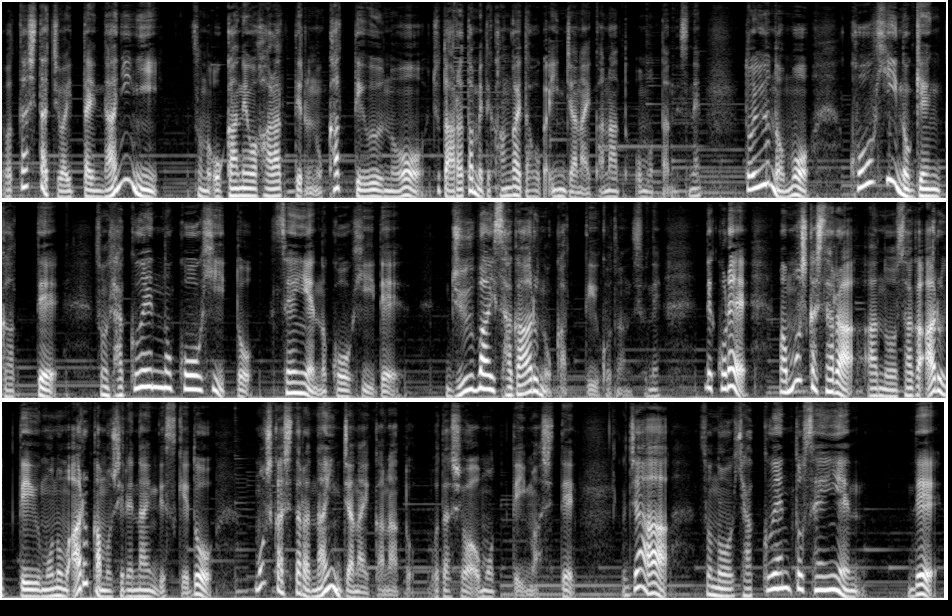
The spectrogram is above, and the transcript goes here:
私たちは一体何にそのお金を払ってるのかっていうのをちょっと改めて考えた方がいいんじゃないかなと思ったんですね。というのもコーヒーの原価ってその100円のコーヒーと1000円のコーヒーで10倍差があるのかっていうことなんですよね。で、これ、まあ、もしかしたらあの差があるっていうものもあるかもしれないんですけど、もしかしたらないんじゃないかなと私は思っていまして、じゃあ、その100円と1000円で、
